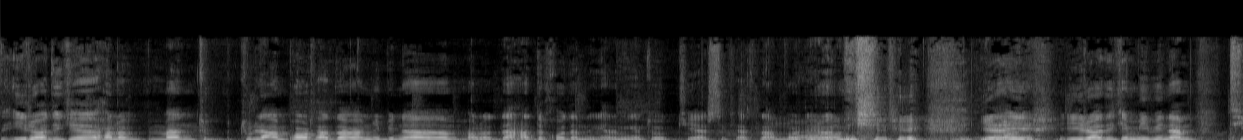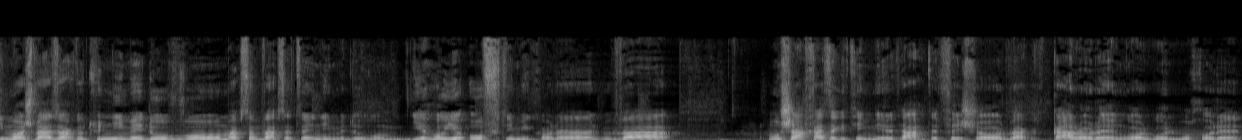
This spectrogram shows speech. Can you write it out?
ایرادی که حالا من تو, تو لمپارت حداقل می‌بینم حالا در حد خودم دیگه میگن تو کی هستی که از لمپارت ایراد می‌گیری؟ یه ایرادی که می‌بینم تیماش بعضی وقتا تو نیمه دوم مثلا وسط های نیمه دوم یهو یه افتی می‌کنن و مشخصه که تیم میره تحت فشار و قرار انگار گل بخوره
